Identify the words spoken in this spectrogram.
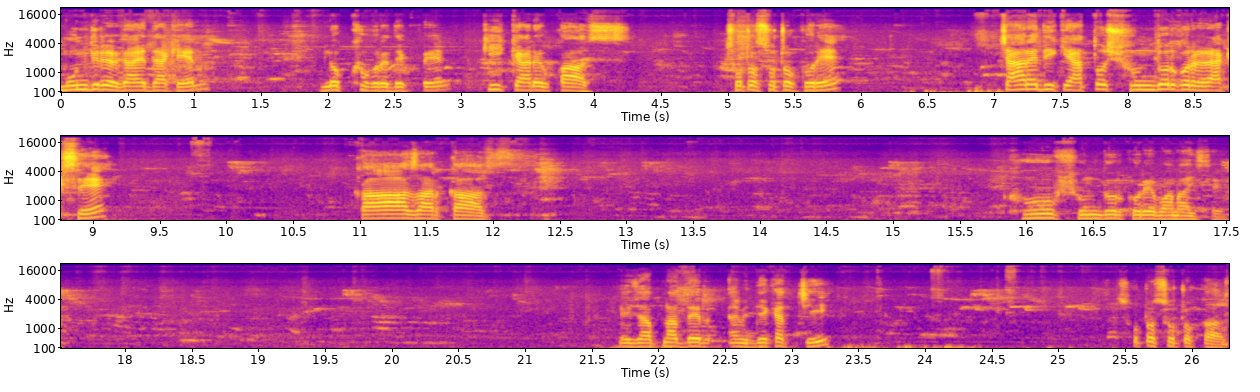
মন্দিরের গায়ে দেখেন, লক্ষ্য করে দেখবেন কি কারও কাজ ছোট ছোট করে চারিদিকে এত সুন্দর করে রাখছে। কাজ আর কাজ। খুব সুন্দর করে বানাইছে। এই যে আপনাদের আমি দেখাচ্ছি ছোট ছোট কাজ।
